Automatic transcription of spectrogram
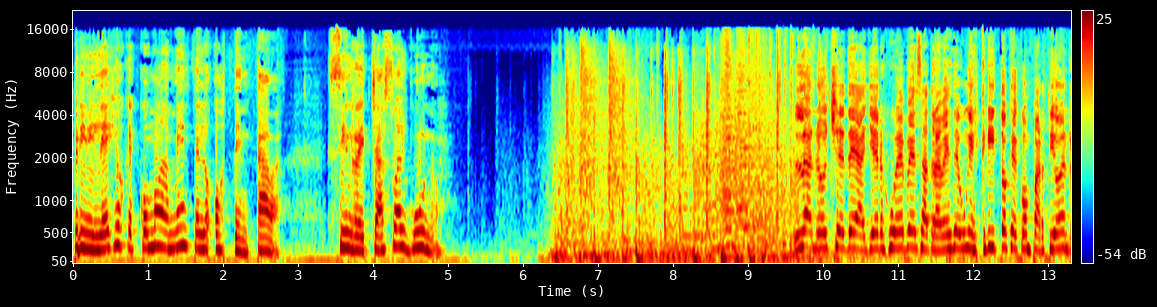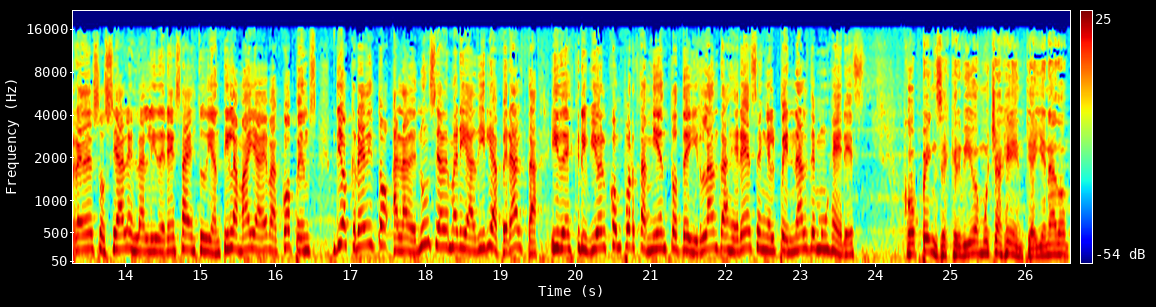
privilegios que cómodamente los ostentaba, sin rechazo alguno La noche de ayer jueves, a través de un escrito que compartió en redes sociales, la lideresa estudiantil Amaya Eva Coppens dio crédito a la denuncia de María Adilia Peralta y describió el comportamiento de Irlanda Jerez en el penal de mujeres. Copen se escribió mucha gente, ha llenado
